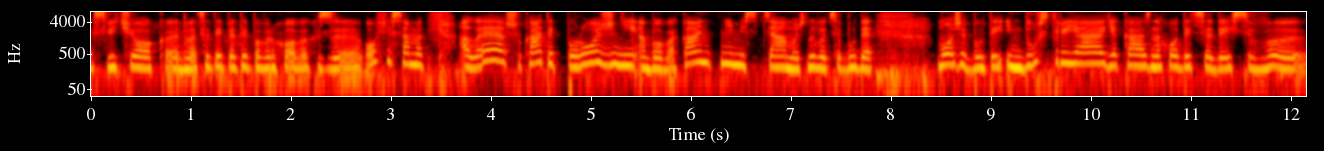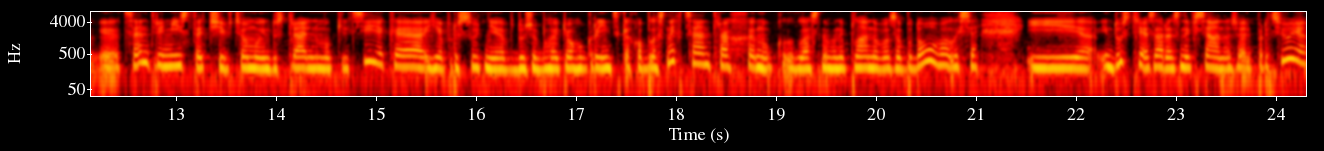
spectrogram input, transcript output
свічок 25-поверхових з офісами, але шукати порожні або вакантні місця. Можливо, це буде може бути індустрія, яка знаходиться десь в е, центрі міста чи в цьому індустріальному кільці, яке є присутнє в дуже багатьох українських обласних центрах. Ну, коли власне вони планово забудовувалися. І індустрія зараз не вся, на жаль, працює,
